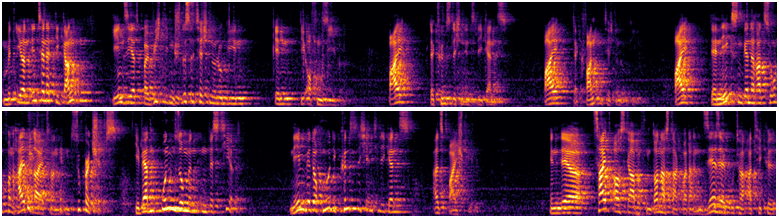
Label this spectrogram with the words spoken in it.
Und mit ihren Internetgiganten gehen sie jetzt bei wichtigen Schlüsseltechnologien in die Offensive. Bei der künstlichen Intelligenz, bei der Quantentechnologie, bei der nächsten Generation von Halbleitern und Superchips. Hier werden Unsummen investiert. Nehmen wir doch nur die künstliche Intelligenz als Beispiel. In der Zeitausgabe vom Donnerstag war da ein sehr, sehr guter Artikel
